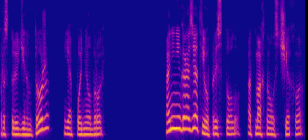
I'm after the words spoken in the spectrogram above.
Простолюдинам тоже? Я поднял бровь. Они не грозят его престолу, отмахнулась Чехова.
